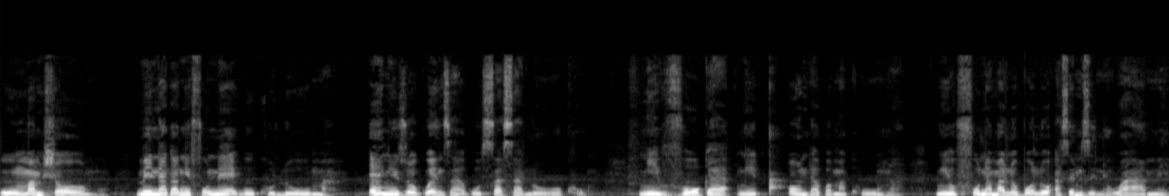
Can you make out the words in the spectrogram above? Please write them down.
Umamhlongo mina kangifune kukhuluma. Engizokwenza kusasa lokhu ngivuka ngiqonda kwamakhunga ngiyofuna amalobolo asemzini wami.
